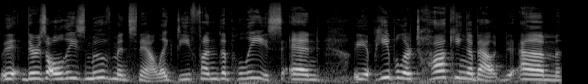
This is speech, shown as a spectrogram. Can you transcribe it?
there's all these movements now, like defund the police, and people are talking about um,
